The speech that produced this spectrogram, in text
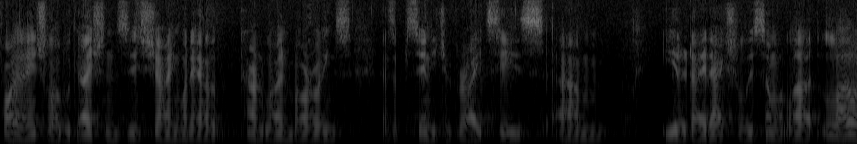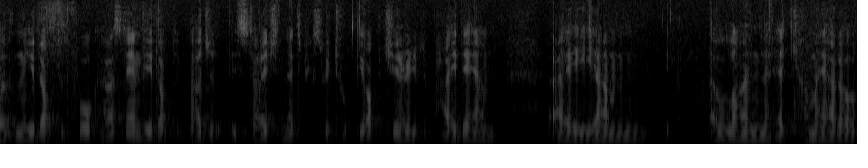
Financial obligations is showing what our current loan borrowings as a percentage of rates is um, year-to-date actual is somewhat lo- lower than the adopted forecast and the adopted budget at this stage, and that's because we took the opportunity to pay down a, um, a loan that had come out of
